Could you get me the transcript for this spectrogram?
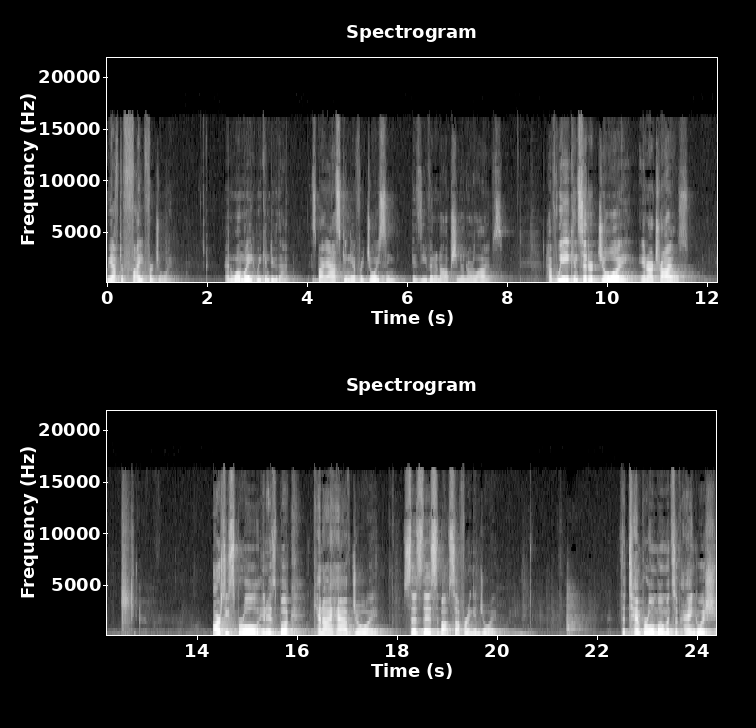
We have to fight for joy. And one way we can do that is by asking if rejoicing is even an option in our lives. Have we considered joy in our trials? R.C. Sproul, in his book, Can I Have Joy, says this about suffering and joy. The temporal moments of anguish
